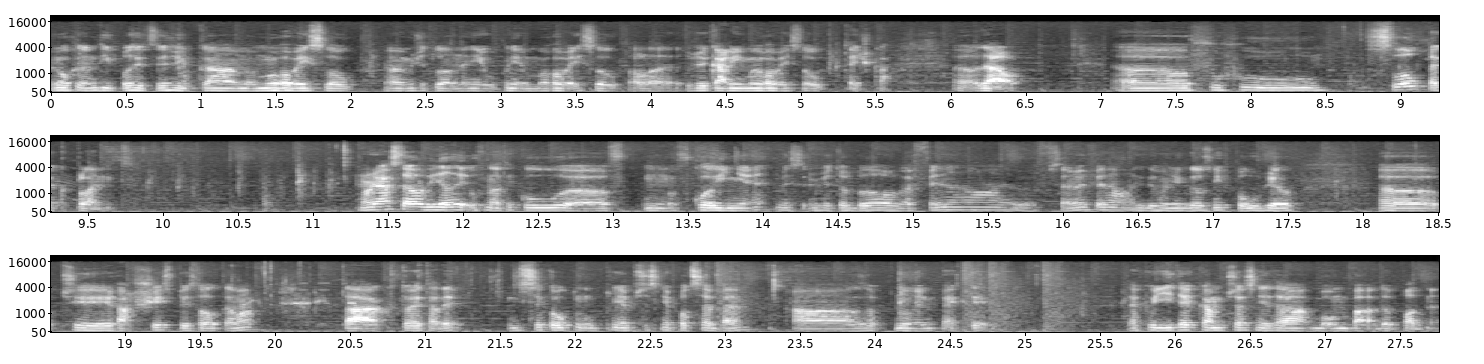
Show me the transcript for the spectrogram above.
Mimochodem té pozici říkám morový sloup. Já vím, že to není úplně morový sloup, ale říkám jí morový sloup, tečka. Eh, dál. Fufu, sloupek plant. Možná jste ho viděli u Fnaticů eh, v, mm, v Kolíně, myslím, že to bylo ve finále, v semifinále, kdy ho někdo z nich použil uh, při Raši s pistolkama. Tak to je tady. Když se kouknu úplně přesně pod sebe a zapnu impacty, tak vidíte, kam přesně ta bomba dopadne.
